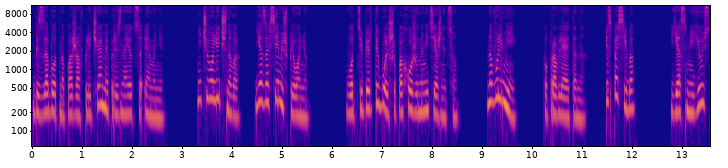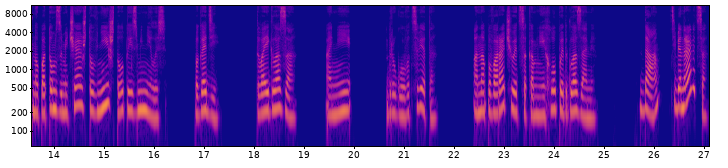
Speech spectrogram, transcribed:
Беззаботно пожав плечами, признается Эмони. Ничего личного. Я за всеми шпионю. Вот теперь ты больше похожа на мятежницу. На Вульми, поправляет она. И спасибо. Я смеюсь, но потом замечаю, что в ней что-то изменилось. Погоди. Твои глаза. Они другого цвета. Она поворачивается ко мне и хлопает глазами. «Да, тебе нравится?»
